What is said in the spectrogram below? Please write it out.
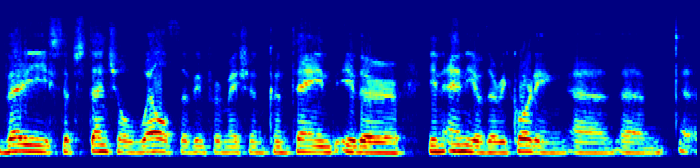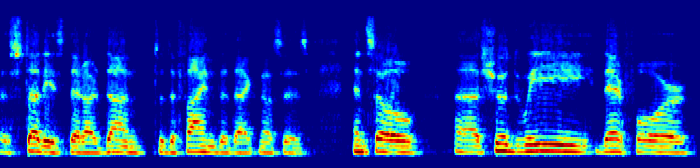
very substantial wealth of information contained either in any of the recording uh, um, uh, studies that are done to define the diagnosis. And so, uh, should we therefore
